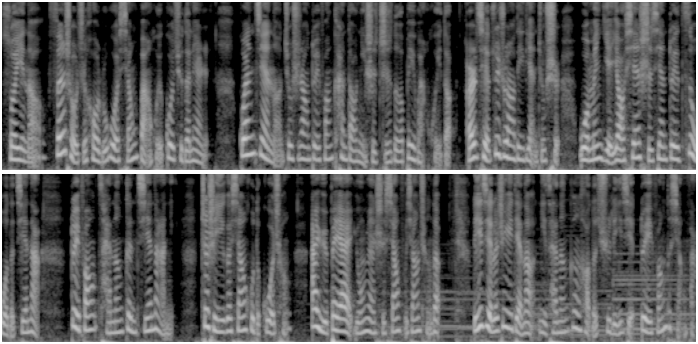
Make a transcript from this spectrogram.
所以呢，分手之后，如果想挽回过去的恋人，关键呢就是让对方看到你是值得被挽回的。而且最重要的一点就是，我们也要先实现对自我的接纳，对方才能更接纳你。这是一个相互的过程，爱与被爱永远是相辅相成的。理解了这一点呢，你才能更好的去理解对方的想法。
